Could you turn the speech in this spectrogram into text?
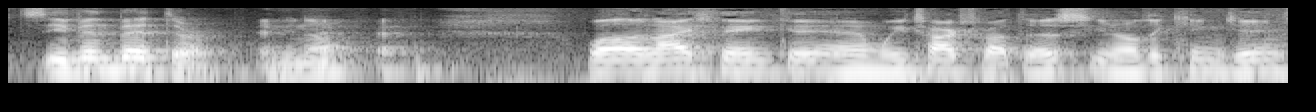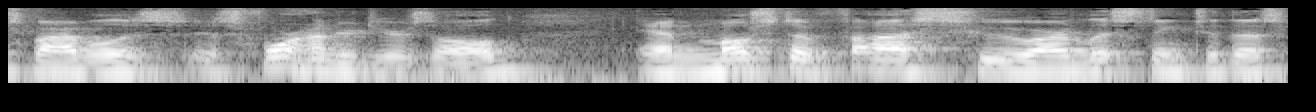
It's even better, you know? well, and I think, and we talked about this, you know, the King James Bible is, is 400 years old, and most of us who are listening to this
